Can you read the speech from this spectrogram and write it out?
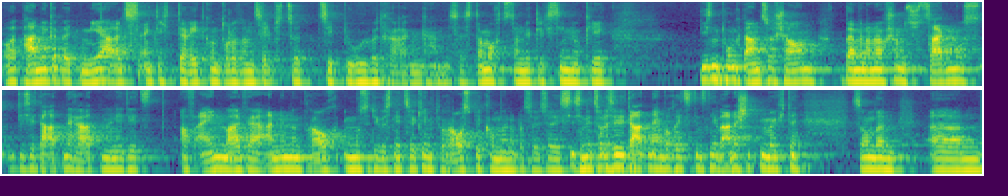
aber ein paar Megabyte mehr, als eigentlich der RAID-Controller dann selbst zur CPU übertragen kann. Das heißt, da macht es dann wirklich Sinn, okay, diesen Punkt anzuschauen, wobei man dann auch schon sagen muss, diese Datenraten, wenn ich die jetzt auf einmal für eine Anwendung brauche, ich muss die übers Netzwerk irgendwo rausbekommen oder so. Also es ist nicht so, dass ich die Daten einfach jetzt ins Nirvana schicken möchte, sondern ähm,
